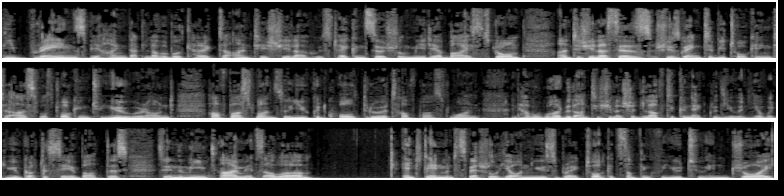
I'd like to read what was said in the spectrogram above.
the brains behind that lovable character, Auntie Sheila, who's taken social media by storm. Auntie Sheila says she's going to be talking to us, well, talking to you around half past one, so you could call through at half past one and have a word with Auntie Sheila. She'd love to connect with you and hear what you've got to say about this. So in the meantime, it's our entertainment special here on Newsbreak Talk. It's something for you to enjoy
